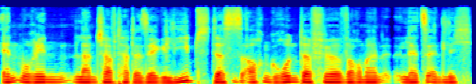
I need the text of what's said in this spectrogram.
Endmoränenlandschaft hat er sehr geliebt. Das ist auch ein Grund dafür, warum er letztendlich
